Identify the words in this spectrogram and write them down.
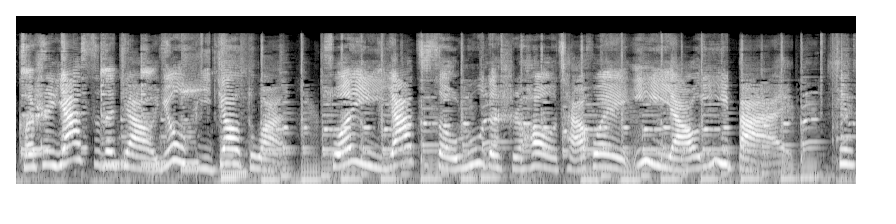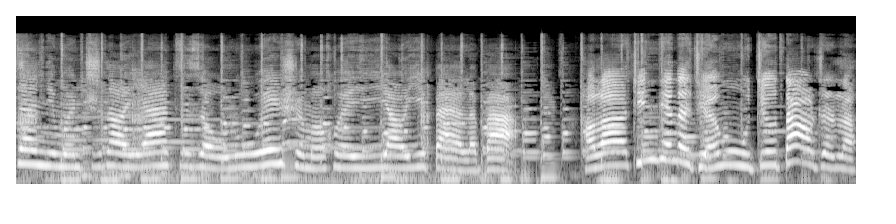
可是鸭子的脚又比较短，所以鸭子走路的时候才会一摇一摆。现在你们知道鸭子走路为什么会一摇一摆了吧？好了，今天的节目就到这了，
